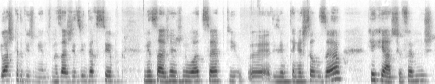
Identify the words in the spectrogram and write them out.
eu acho que cada vez menos, mas às vezes ainda recebo mensagens no WhatsApp tipo, a dizer-me tenho esta lesão, o que é que acha? Vamos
